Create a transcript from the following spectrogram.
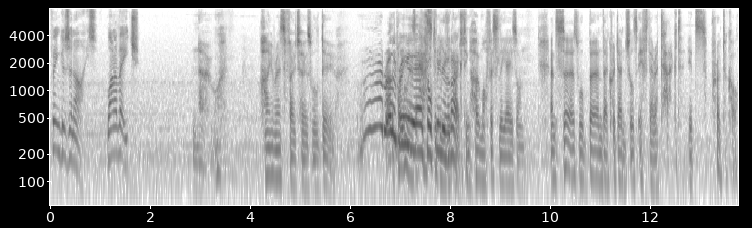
Fingers and eyes. One of each. No. High-res photos will do. I'd rather bring you is, the it actual has to be fingers the and eyes. acting Home Office liaison. And SIRS will burn their credentials if they're attacked. It's protocol.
